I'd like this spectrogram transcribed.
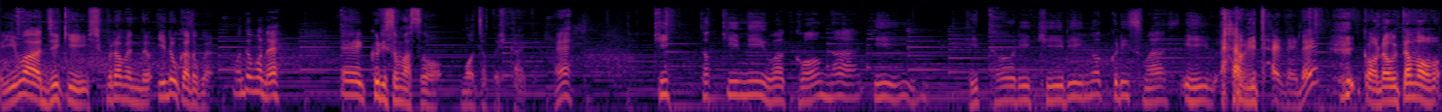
今時期、シクラメンでいるかどうか。でもね、えー、クリスマスをもうちょっと控えてるね。きっと君は来ない。一人きりのクリスマスイブ みたいでね。この歌も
